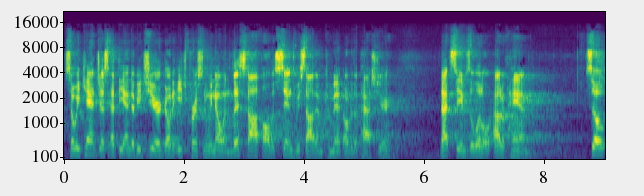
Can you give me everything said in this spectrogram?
So we can't just at the end of each year go to each person we know and list off all the sins we saw them commit over the past year. That seems a little out of hand. So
